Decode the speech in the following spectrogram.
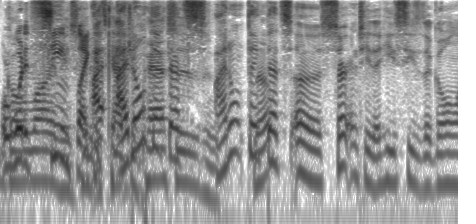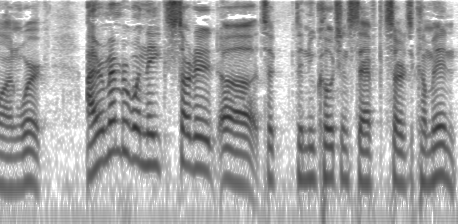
or Goal what it line, seems he's like. gonna it's I, I don't think that's and- I don't think No? that's a certainty that he sees the goal line work. I remember when they started uh, to the new coaching staff started to come in,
